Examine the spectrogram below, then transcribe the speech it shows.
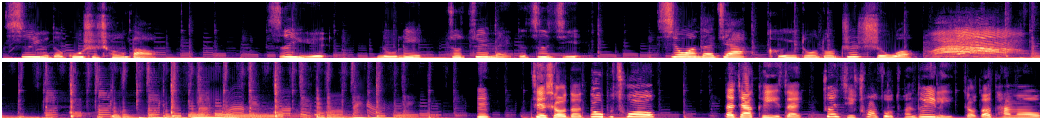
思雨的故事城堡，思雨。努力做最美的自己，希望大家可以多多支持我。嗯，介绍的都不错哦，大家可以在专辑创作团队里找到他们哦。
